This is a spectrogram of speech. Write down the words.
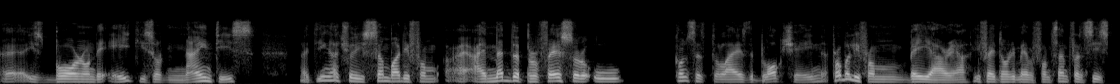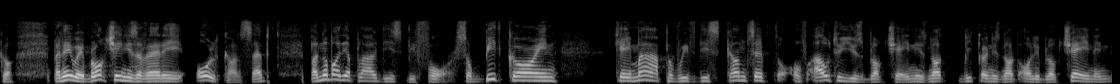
uh, is born on the 80s or 90s. I think actually somebody from, I, I met the professor who conceptualized the blockchain, probably from Bay Area, if I don't remember, from San Francisco. But anyway, blockchain is a very old concept, but nobody applied this before. So Bitcoin came up with this concept of how to use blockchain is not bitcoin is not only blockchain and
